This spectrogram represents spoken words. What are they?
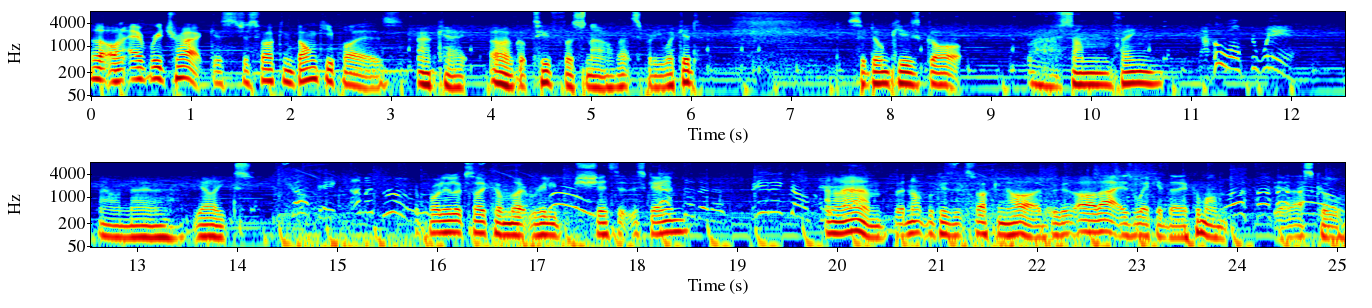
Look, on every track, it's just fucking donkey players. Okay. Oh, I've got Toothless now. That's pretty wicked. So Donkey's got uh, something. Now who wants to win? Oh no. Yikes. Donkey coming through. It probably looks like I'm like really shit at this game. And I am, but not because it's fucking hard. Because oh, that is wicked though. Come on, yeah, that's cool.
